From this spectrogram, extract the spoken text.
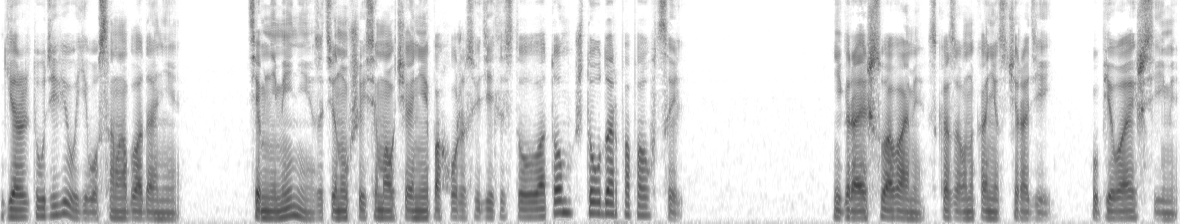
Геральта удивило его самообладание. Тем не менее, затянувшееся молчание, похоже, свидетельствовало о том, что удар попал в цель. «Играешь словами», — сказал наконец чародей. «Упиваешься ими.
